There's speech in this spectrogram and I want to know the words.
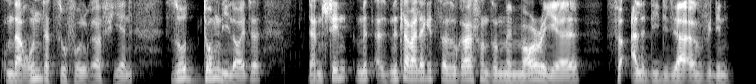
um da runter zu fotografieren. So dumm die Leute. Dann stehen mit, also mittlerweile gibt's da sogar schon so ein Memorial für alle, die, die da irgendwie den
